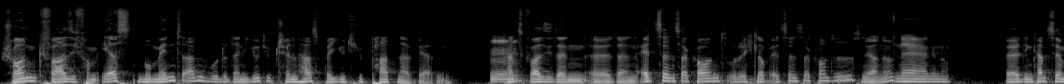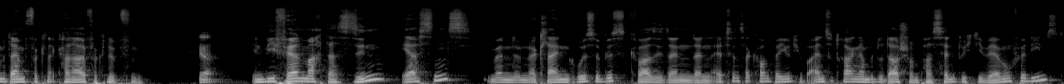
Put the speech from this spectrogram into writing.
schon quasi vom ersten Moment an, wo du deinen YouTube-Channel hast, bei YouTube Partner werden. Du Mhm. kannst quasi deinen äh, deinen AdSense-Account, oder ich glaube AdSense-Account ist es, ja, ne? Ja, ja, genau. Äh, den kannst du ja mit deinem Verkn Kanal verknüpfen. Ja. Inwiefern macht das Sinn, erstens, wenn du in einer kleinen Größe bist, quasi deinen, deinen AdSense-Account bei YouTube einzutragen, damit du da schon ein paar Cent durch die Werbung verdienst?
